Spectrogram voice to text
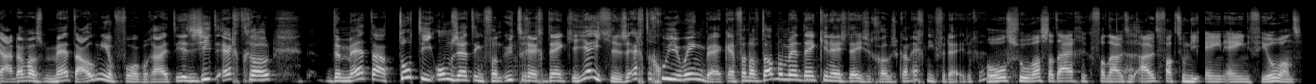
Ja, daar was Meta ook niet op voorbereid. Je ziet echt gewoon de meta tot die omzetting van Utrecht. Denk je, jeetje, is echt een goede wingback. En vanaf dat moment denk je ineens, deze gozer kan echt niet verdedigen. Hols, hoe was dat eigenlijk vanuit het uitvak toen die 1-1 viel? Want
